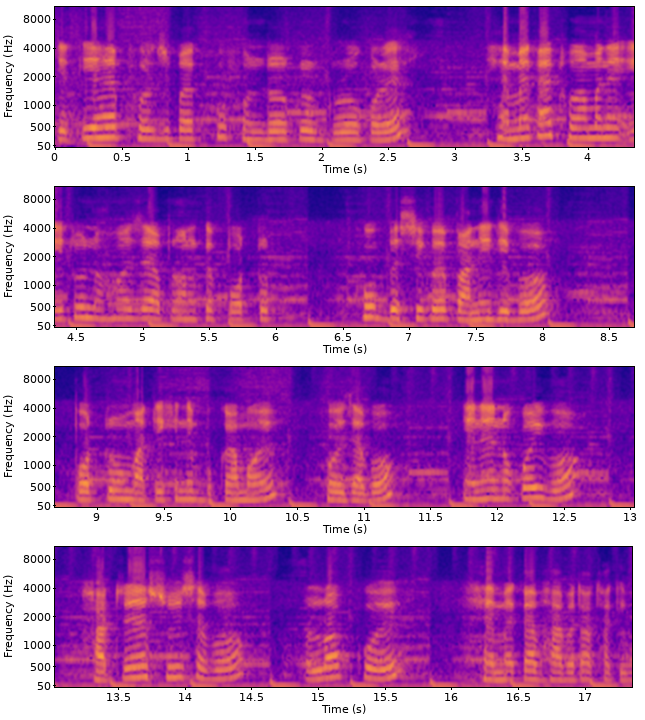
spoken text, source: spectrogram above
তেতিয়াহে ফুলজোপাই খুব সুন্দৰকৈ গ্ৰ' কৰে। সেমেকাই থোৱা মানে এইটো নহয় যে আপোনালোকে পটটোত খুব বেছিকৈ পানী দিব পটটোৰ মাটিখিনি বোকাময় হৈ যাব। এনে নকৰিব। হাতেৰে চুই চাব। অলপকৈ সেমেকা ভাৱ এটা থাকিব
